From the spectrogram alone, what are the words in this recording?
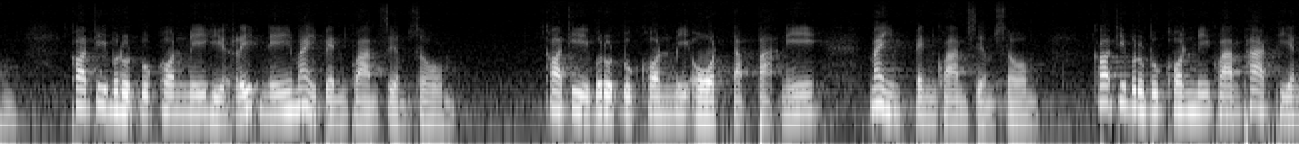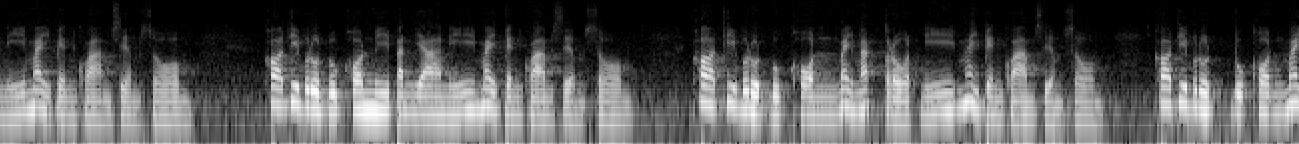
มข้อที่บุรุษบุคคลมีหิรินี้ไม่เป็นความเสื่อมโทรมข้อที่บุรุษบุคคลมีโอดตับปะนี้ ไม่เป็นความเสื่อมโทรม ข้อที่บุรุษบุคคลมีความภาคเพียรนนี้ไม่เป็นความเสื่อมโทรม ข้อที่บุรุษบุคคลมีปัญญานี้ไม่เป็นความเสื่อมโทรม ข้อที่บุรุษบุคคลไม่มักโกรธนี้ไม่เป็นความเสื่อมโทรม ข้อที่บุรุษบุคคลไม่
